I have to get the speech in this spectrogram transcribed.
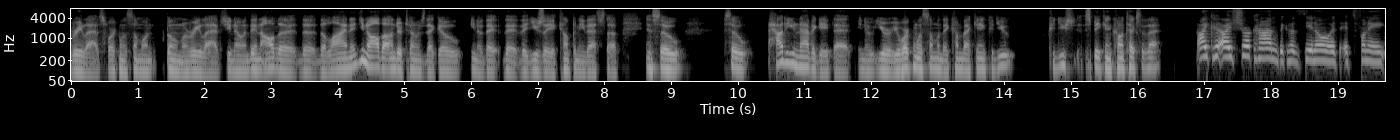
relapse working with someone boom a relapse you know and then all mm-hmm. the the the line and you know all the undertones that go you know that that, that usually accompany that stuff and so so how do you navigate that? You know, you're you're working with someone, they come back in. Could you could you speak in context of that? I could, I sure can because you know it, it's funny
